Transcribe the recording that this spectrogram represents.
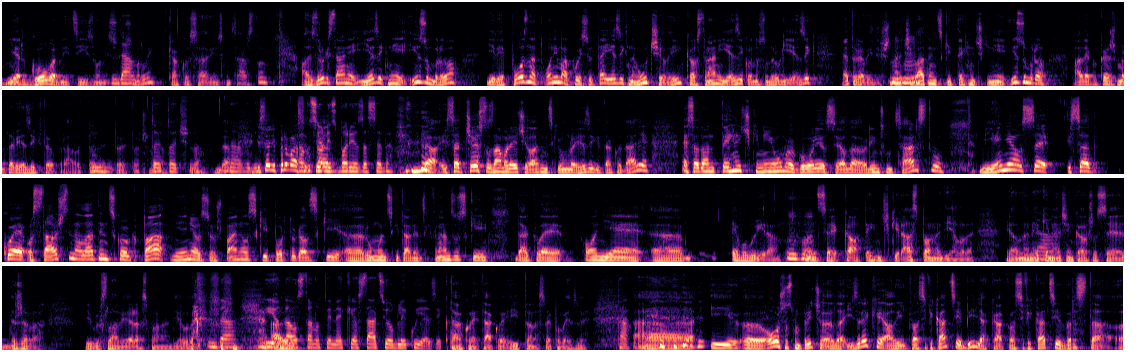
jer govornici izvorni su. Da. izumrli, kako sa rimskim carstvom, ali s druge strane jezik nije izumro jer je poznat onima koji su taj jezik naučili kao strani jezik, odnosno drugi jezik, eto ga vidiš. Znači, Mhm. latinski tehnički nije izumro, ali ako kažeš mrtav jezik, to je pravo, to je, to je točno. Mm, To je da. točno. Da, da. vidiš. I sad je prva Kako se on izborio za sebe. da, i sad često znamo reći latinski umro jezik i tako dalje. E sad on tehnički nije umro, govorio se jel da, o rimskom carstvu, mijenjao se i sad koja je ostavština latinskog, pa mijenjao se u španjolski, portugalski, eh, rumunski, talijanski, francuski. Dakle, on je eh, evoluirao. On se kao tehnički raspao na dijelove. Jel, na neki Da. način kao što se država Jugoslavija raspala na dijelove. Da, i onda Ali- ostanu ti neki ostaci u obliku jezika. Tako je, tako je. I to nas sve povezuje. Tako. A, I e, ovo što smo pričali, da, izreke, ali i klasifikacije biljaka, klasifikacije vrsta e,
